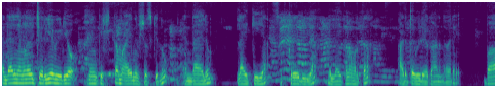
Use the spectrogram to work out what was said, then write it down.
എന്തായാലും ഞങ്ങളൊരു ചെറിയ വീഡിയോ നിങ്ങൾക്ക് ഇഷ്ടമായെന്ന് വിശ്വസിക്കുന്നു. എന്തായാലും ലൈക്ക് ചെയ്യുക സബ്സ്ക്രൈബ് ചെയ്യുക ബെല്ലൈക്കൺ അമർത്തുക. അടുത്ത വീഡിയോ കാണുന്നവരെ. ബാ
